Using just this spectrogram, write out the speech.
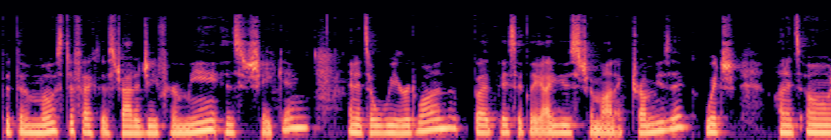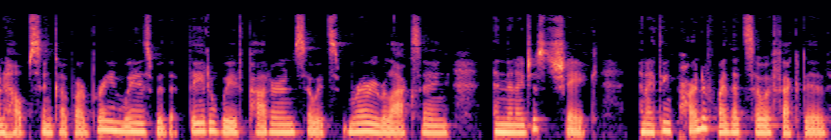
but the most effective strategy for me is shaking. And it's a weird one, but basically, I use shamanic drum music, which on its own helps sync up our brain waves with a theta wave pattern. So it's very relaxing and then I just shake. And I think part of why that's so effective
